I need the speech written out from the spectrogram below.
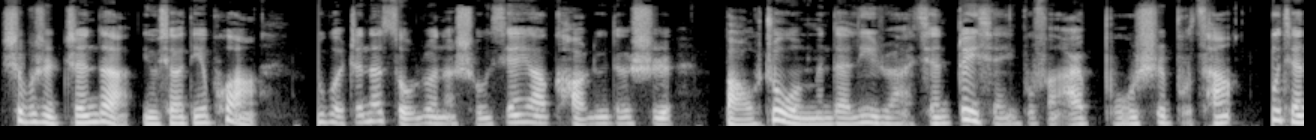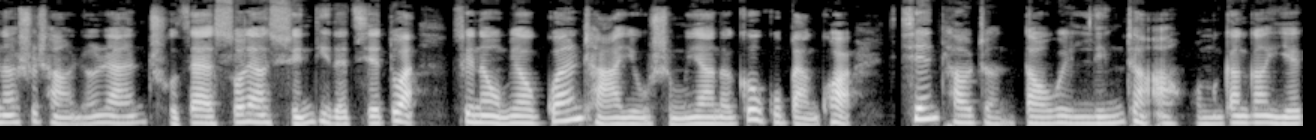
是不是真的有效跌破啊？如果真的走弱呢，首先要考虑的是保住我们的利润啊，先兑现一部分，而不是补仓。目前呢，市场仍然处在缩量寻底的阶段，所以呢，我们要观察有什么样的个股板块先调整到位领涨啊。我们刚刚也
